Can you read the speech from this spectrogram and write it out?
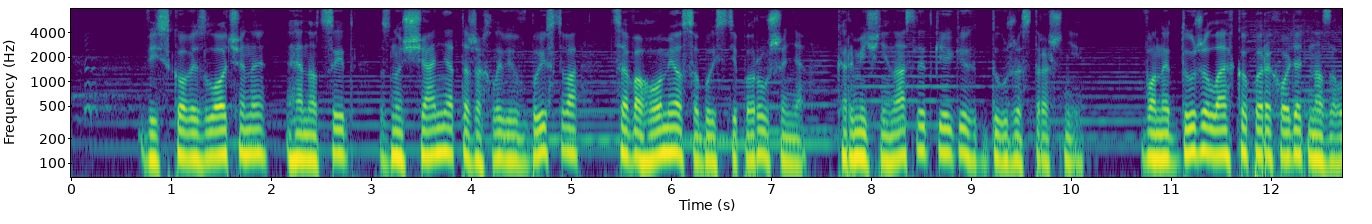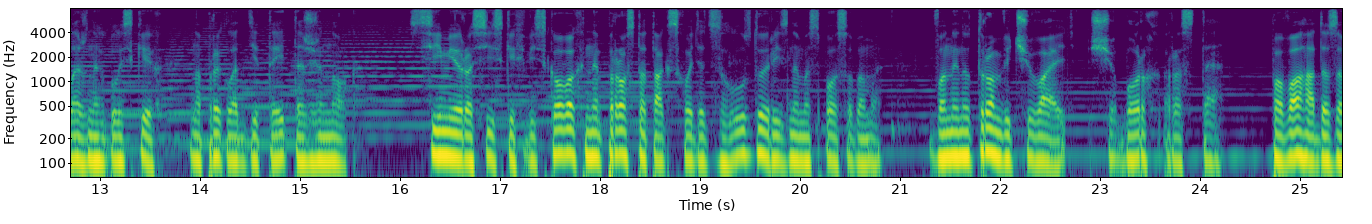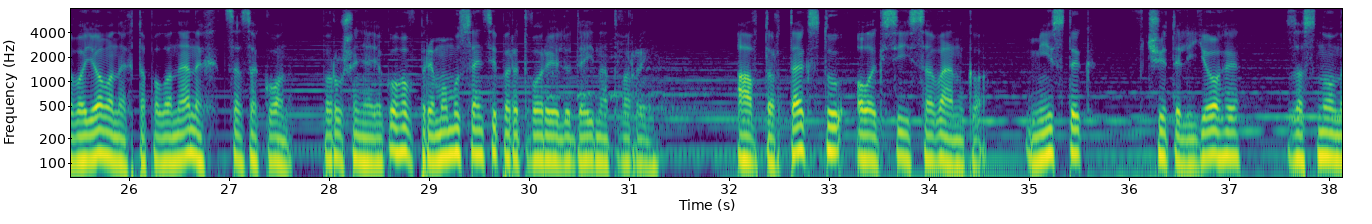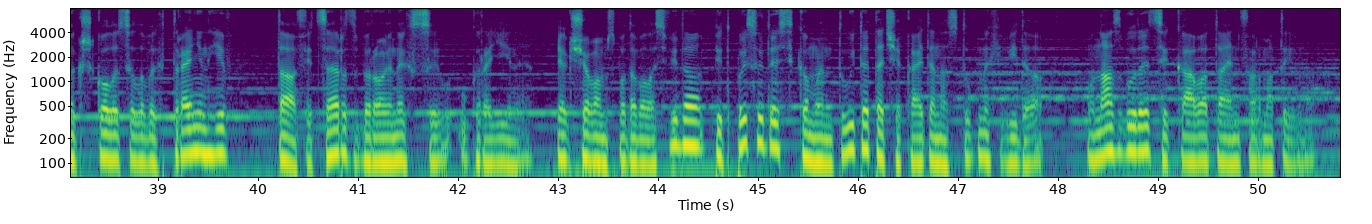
Військові злочини, геноцид, знущання та жахливі вбивства це вагомі особисті порушення, кармічні наслідки яких дуже страшні. Вони дуже легко переходять на залежних близьких, наприклад, дітей та жінок. Сім'ї російських військових не просто так сходять з глузду різними способами. Вони нутром відчувають, що борг росте. Повага до завойованих та полонених це закон, порушення якого в прямому сенсі перетворює людей на тварин. Автор тексту Олексій Савенко, містик, вчитель йоги, засновник школи силових тренінгів та офіцер Збройних сил України. Якщо вам сподобалось відео, підписуйтесь, коментуйте та чекайте наступних відео. У нас буде цікаво та інформативно.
